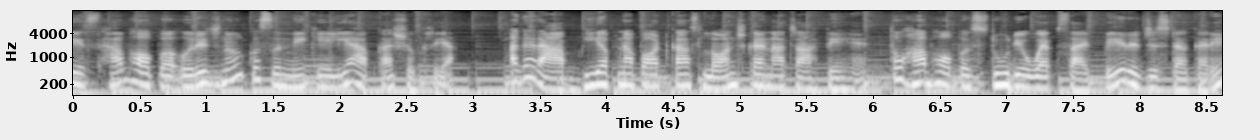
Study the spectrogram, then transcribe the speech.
इस हब हॉपर ओरिजिनल को सुनने के लिए आपका शुक्रिया। अगर आप भी अपना पॉडकास्ट लॉन्च करना चाहते हैं तो हब हॉपर स्टूडियो वेबसाइट पे रजिस्टर करें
